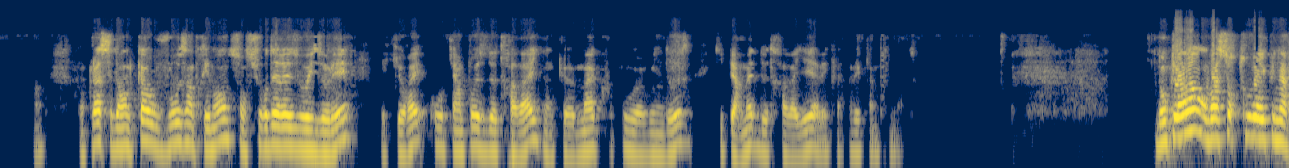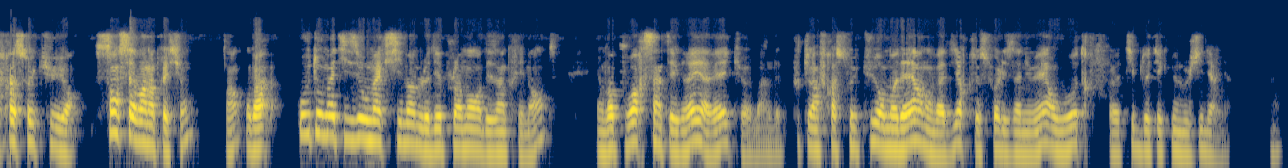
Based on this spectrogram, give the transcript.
Donc là, c'est dans le cas où vos imprimantes sont sur des réseaux isolés et qu'il n'y aurait aucun poste de travail, donc euh, Mac ou euh, Windows, qui permettent de travailler avec l'imprimante. Donc là, on va se retrouver avec une infrastructure sans serveur d'impression. Hein. On va automatiser au maximum le déploiement des imprimantes et on va pouvoir s'intégrer avec euh, ben, toute l'infrastructure moderne, on va dire, que ce soit les annuaires ou autres euh, types de technologies derrière. Donc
